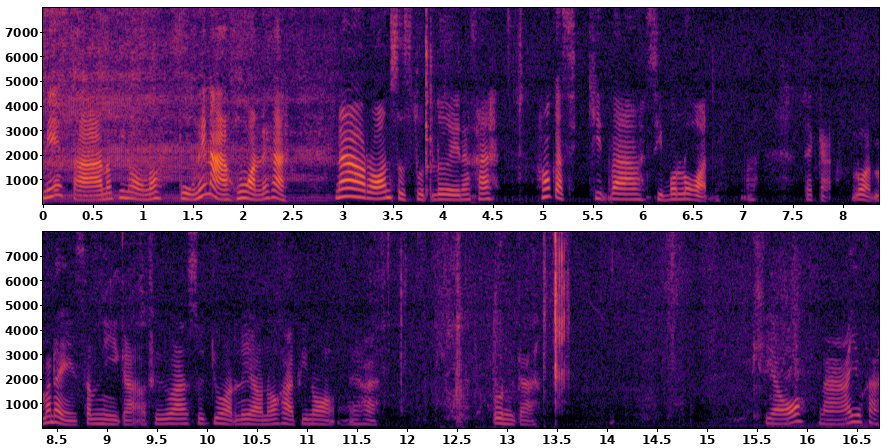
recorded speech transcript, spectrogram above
เมษาเนาะพี่น้องเนาะปลูกในหนาห่อนเลยค่ะ หน้าร้อนสุดๆเลยนะคะเขาก็คิดว่าสีบหลอดนะแต่กะหลอดมาได้สำนีกะถือว่าสุดยอดแล้วเนาะค่ะ พี่น้องนะคะต้นกะเขียวหนาอยู่ค่ะ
